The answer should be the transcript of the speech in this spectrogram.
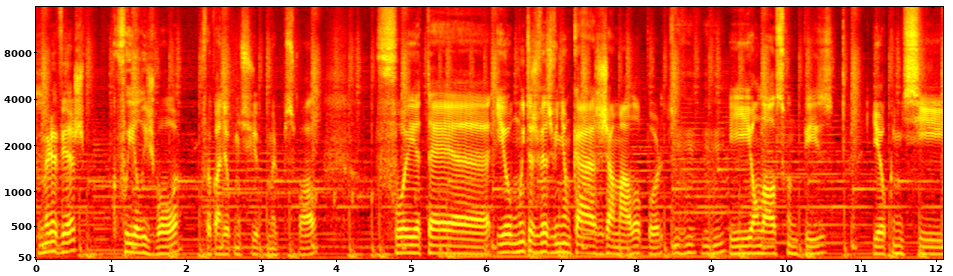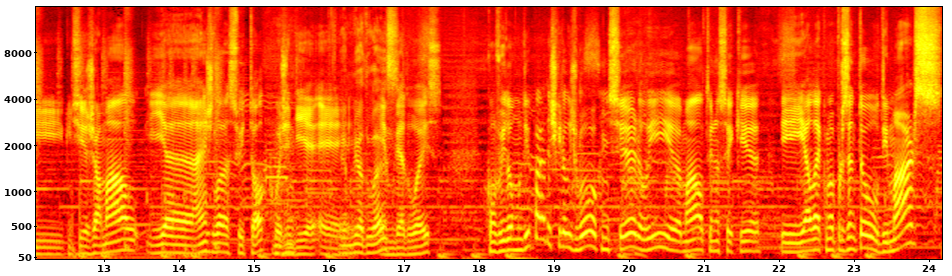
primeira vez que fui a Lisboa, foi quando eu conheci o primeiro pessoal. Foi até. eh, Eu muitas vezes vinham cá a Jamal ao Porto Uhum, uhum. e iam lá ao segundo piso. E eu conheci, conheci a Jamal e a Angela Sweet Talk, que hoje em dia é, É a mulher do é Ace. mulher do Ace. Convidou-me um dia, pá, deixa ir a Lisboa, conhecer ali a malta e não sei o quê. E ela é que me apresentou o Dimars,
